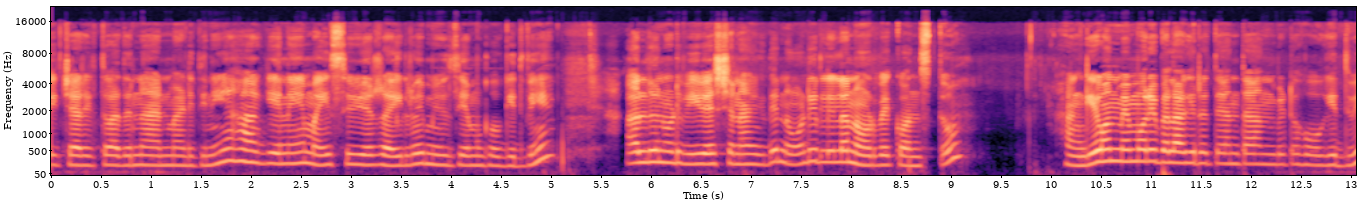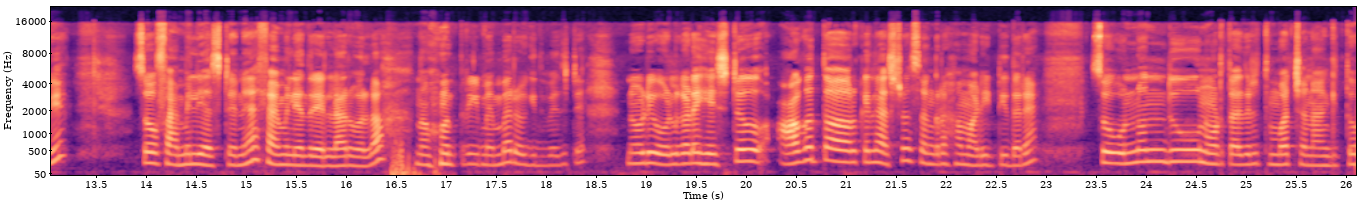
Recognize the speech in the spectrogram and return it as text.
ಪಿಕ್ಚರ್ ಇತ್ತು, ಅದನ್ನು ಆ್ಯಡ್ ಮಾಡಿದ್ದೀನಿ. ಹಾಗೆಯೇ ಮೈಸೂರು ರೈಲ್ವೆ ಮ್ಯೂಸಿಯಮ್ಗೆ ಹೋಗಿದ್ವಿ. ಅಲ್ಲೂ ನೋಡಿ ವ್ಯೂ ಎಷ್ಟು ಚೆನ್ನಾಗಿದೆ, ನೋಡಿರಲಿಲ್ಲ, ನೋಡಬೇಕು ಅನಿಸ್ತು. ಹಾಗೆ ಒಂದು ಮೆಮೊರಿಬಲ್ ಆಗಿರುತ್ತೆ ಅಂತ ಅಂದ್ಬಿಟ್ಟು ಹೋಗಿದ್ವಿ. ಸೊ ಫ್ಯಾಮಿಲಿ ಅಷ್ಟೇ ಫ್ಯಾಮಿಲಿ ಅಂದರೆ ಎಲ್ಲರೂ ಅಲ್ಲ. ನಾವು ತ್ರೀ ಮೆಂಬರ್ ಹೋಗಿದ್ವಿ ಅಷ್ಟೇ. ನೋಡಿ, ಒಳಗಡೆ ಎಷ್ಟು ಆಗುತ್ತೋ ಅವ್ರ ಕೈಲಿ ಅಷ್ಟು ಸಂಗ್ರಹ ಮಾಡಿ ಇಟ್ಟಿದ್ದಾರೆ ಸೊ ಒಂದೊಂದು ನೋಡ್ತಾ ಇದ್ರೆ ತುಂಬ ಚೆನ್ನಾಗಿತ್ತು.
